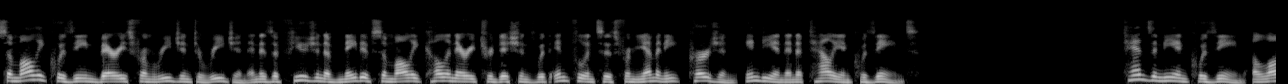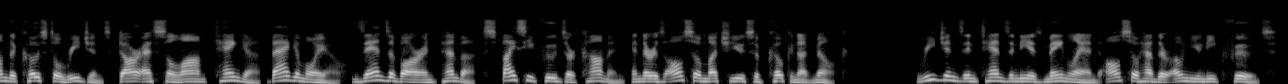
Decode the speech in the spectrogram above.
Somali cuisine varies from region to region and is a fusion of native Somali culinary traditions with influences from Yemeni, Persian, Indian and Italian cuisines. Tanzanian cuisine, along the coastal regions, Dar es Salaam, Tanga, Bagamoyo, Zanzibar and Pemba, spicy foods are common, and there is also much use of coconut milk. Regions in Tanzania's mainland also have their own unique foods.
